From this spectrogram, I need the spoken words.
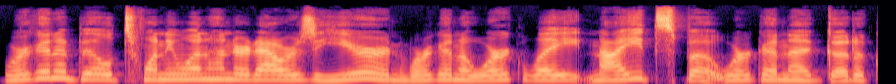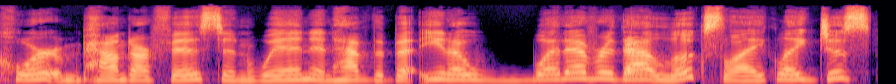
we're going to build 2100 hours a year and we're going to work late nights but we're going to go to court and pound our fist and win and have the best you know whatever that looks like like just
